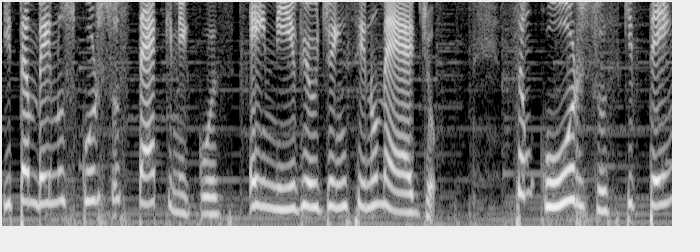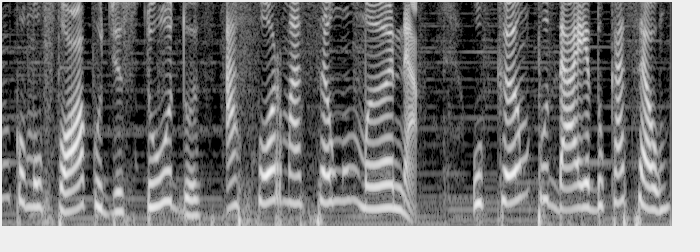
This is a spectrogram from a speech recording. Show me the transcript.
e também nos cursos técnicos em nível de ensino médio. São cursos que têm como foco de estudos a formação humana, o campo da educação.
